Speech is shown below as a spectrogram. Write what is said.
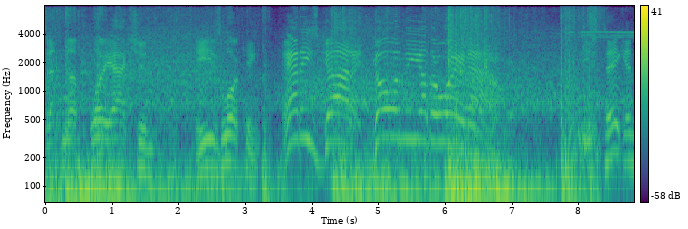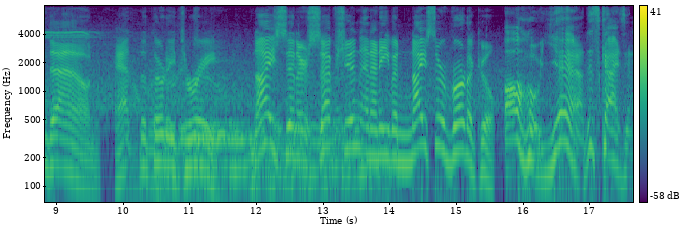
Setting up play action. He's looking. And he's got it. Going the other way now. He's taken down at the 33. Nice interception and an even nicer vertical. Oh, yeah, this guy's an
